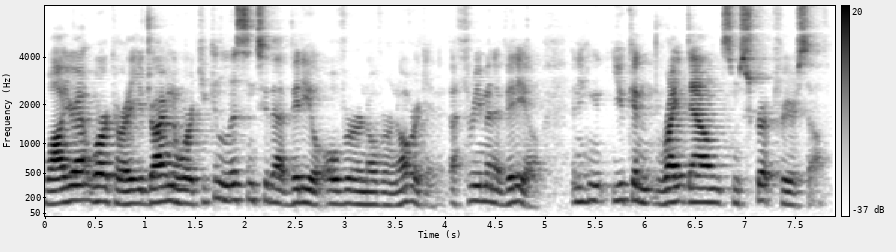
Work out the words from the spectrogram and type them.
while you're at work or you're driving to work, you can listen to that video over and over and over again, a three minute video. And you can, you can write down some script for yourself.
